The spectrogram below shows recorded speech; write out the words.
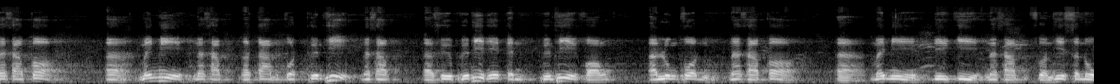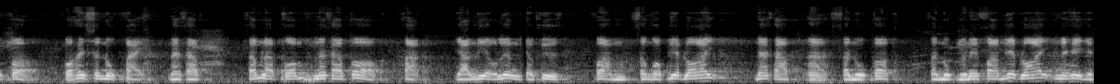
นะครับก็ไม่มีนะครับตามกฎพื้นที่นะครับคือพื้นที่นี้เป็นพื้นที่ของอลุงพลนะครับก็ ไม่มีดีกีนะครับ ส่วนที่สนุกก็ขอให้สนุกไปนะครับสำหรับผมนะครับก็ฝากอย่างเดียวเรื่องก็คือความสงบเรียบร้อยนะครับสนุกก็สนุกอยู่ในความเรียบร้อย ไม่ให้จะ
